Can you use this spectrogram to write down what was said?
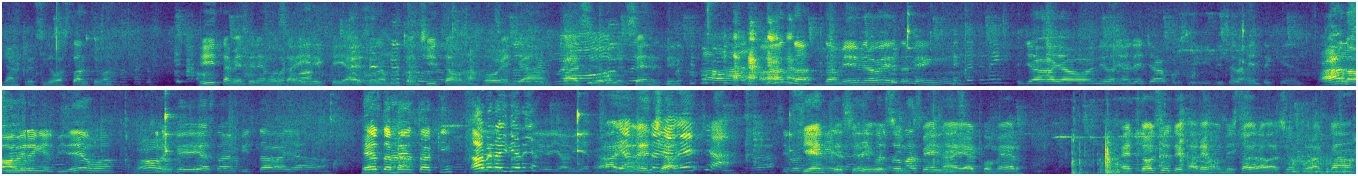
ya han crecido bastante, va. Y también tenemos a Ingrid que ya es una muchachita, una joven ya casi adolescente. Ah, ta- también, mira, ve, también ya, ya va a venir Doña Lencha, por si dice la gente que Ah, no la va a ver en el video, va. No. Sino que ella estaba invitada ya. Ella también está aquí. Ah, ven ahí viene ya. Sí, ya viene. Ay, ¿Siéntese, Lencha? Digo, sin pena ahí a comer. Entonces dejaremos esta grabación por acá.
